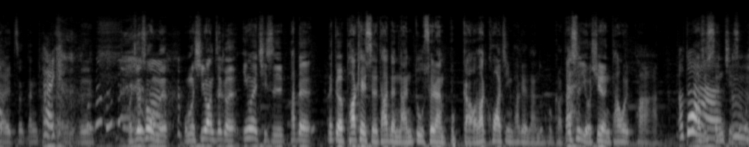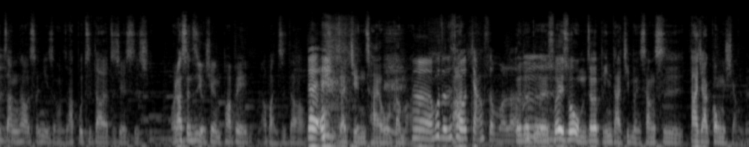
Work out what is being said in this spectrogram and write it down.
来这当抬杠的？对不对？我就说我们我们希望这个，因为其实它的那个 Podcast 它的难度虽然不高，它跨境 Podcast 难度不高，但是有些人他会怕。哦，对啊，去申请什么账号，申请什么，他不知道这些事情。哦，那甚至有些人怕被老板知道，对，在兼差或干嘛，嗯，或者是说讲什么了。对对对，所以说我们这个平台基本上是大家共享的，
